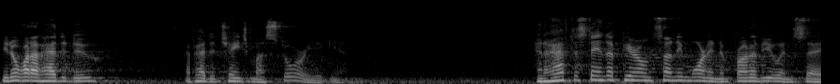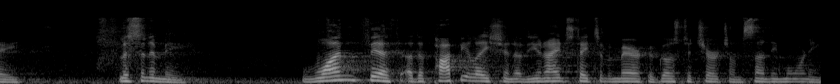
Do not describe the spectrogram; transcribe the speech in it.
You know what I've had to do? I've had to change my story again. And I have to stand up here on Sunday morning in front of you and say, listen to me. One fifth of the population of the United States of America goes to church on Sunday morning.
